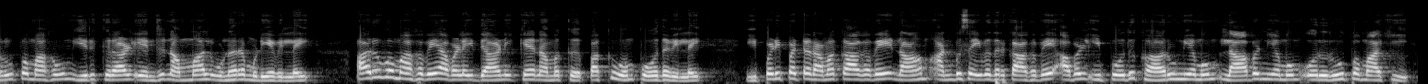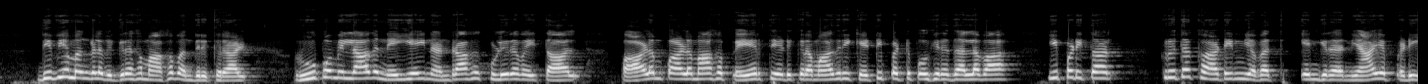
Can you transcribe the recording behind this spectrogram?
ரூபமாகவும் இருக்கிறாள் என்று நம்மால் உணர முடியவில்லை. அருவமாகவே அவளை தியானிக்க நமக்கு பக்குவம் போதவில்லை. இப்படிப்பட்ட நமக்காகவே நாம் அன்பு செய்வதற்காகவே அவள் இப்போது காருண்யமும் லாவண்யமும் ஒரு ரூபமாகி திவ்யமங்கள விக்கிரகமாக வந்திருக்கிறாள். ரூபமில்லாத நெய்யை நன்றாக குளிர வைத்தால் பாலம் பாலமாக பெயர்த்து எடுக்கிற மாதிரி கெட்டிப்பட்டு போகிறது அல்லவா? இப்படித்தான் கிருதகாட்டின்யவத் என்கிற நியாயப்படி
